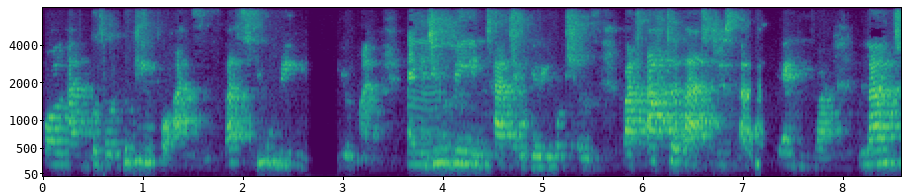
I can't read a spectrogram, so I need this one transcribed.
all that, because we're looking for answers. That's you being human and you being in touch with your emotions. But after that, just as a caregiver, learn to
